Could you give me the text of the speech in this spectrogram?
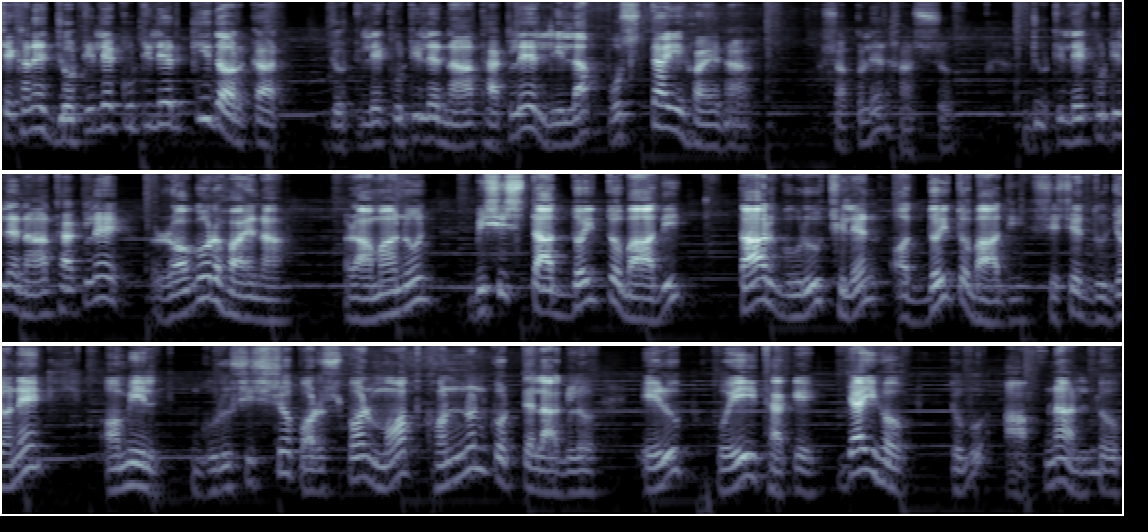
সেখানে জটিলে কুটিলের কি দরকার? জটিলে কুটিলে না থাকলে লীলা পোস্টাই হয় না, সকলের হাস্য। জটিলে কুটিলে না থাকলে রগর হয় না। রামানুজ বিশিষ্টাদ্বৈতবাদী তার গুরু ছিলেন অদ্বৈতবাদী। শেষে দুজনে অমিল গুরু শিষ্য পরস্পর মত খণ্ডন করতে লাগল। এরূপ হয়েই থাকে। যাই হোক তবু আপনার লোক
